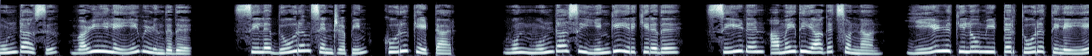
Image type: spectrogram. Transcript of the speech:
முண்டாசு வழியிலேயே விழுந்தது. சில தூரம் சென்றபின் குரு கேட்டார் உன் முண்டாசு எங்கே இருக்கிறது? சீடன் அமைதியாகச் சொன்னான். ஏழு கிலோமீட்டர் தூரத்திலேயே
